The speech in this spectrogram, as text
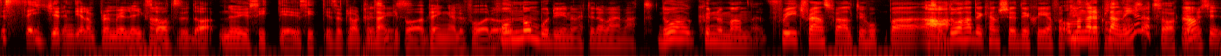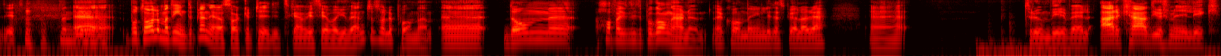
det säger en del om Premier League status idag. Nu är ju City, är ju City såklart med tanke Precis. på pengar du får och, Honom borde United ha värvat. Då kunde man free transfer alltihopa. Alltså Ja. då hade kanske de Gea fått om man hade planerat saker Ja. tidigt. Men det, Eh, på tal om att inte planera saker tidigt kan vi se vad Juventus håller på med. Eh, de eh, har faktiskt lite på gång här nu. Det kommer in lite spelare. Eh, trumvirvel, Arkadiusz Milik.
